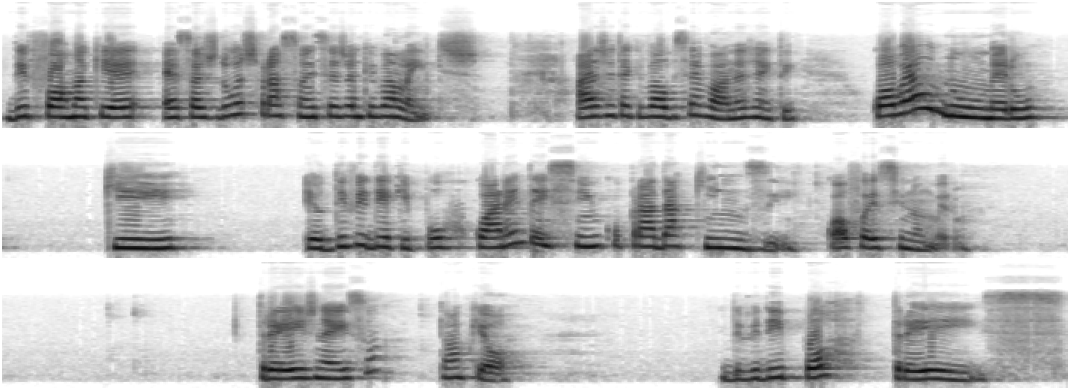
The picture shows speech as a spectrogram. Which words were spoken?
de forma que essas duas frações sejam equivalentes? Aí a gente aqui vai observar, né, gente? Qual é o número que eu dividi aqui por 45 para dar 15. Qual foi esse número? 3, não é isso? Então, aqui, ó. Dividi por 3.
